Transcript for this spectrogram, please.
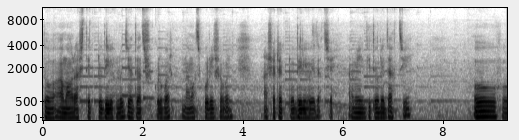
তো আমার আসতে একটু দেরি হলো, যেহেতু আজ শুক্রবার, নামাজ পড়ে সবাই আসাটা একটু দেরি হয়ে যাচ্ছে। আমি ভিতরে যাচ্ছি। ও হো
